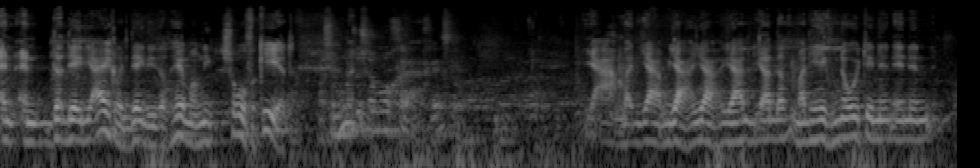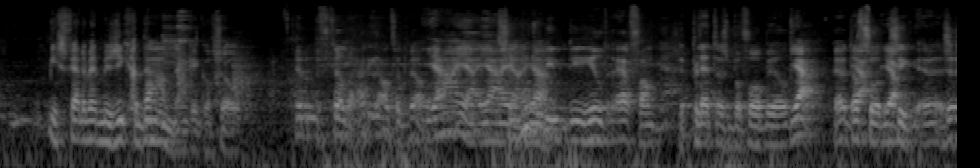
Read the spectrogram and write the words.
en, en dat deed hij eigenlijk deed hij dat helemaal niet zo verkeerd. Maar ze moeten zo nog graag, hè? Ja, maar, ja, ja, ja, ja, ja dat, maar die heeft nooit in, in, in, in iets verder met muziek gedaan, denk ik, of zo. Ja, dat vertelde Harry altijd wel. Ja, ja, ja, Zijn ja, moeder ja. Die, die hield er erg van. De Platters bijvoorbeeld. Ja, Hè, dat ja, soort ja. muziek. eh, eh,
